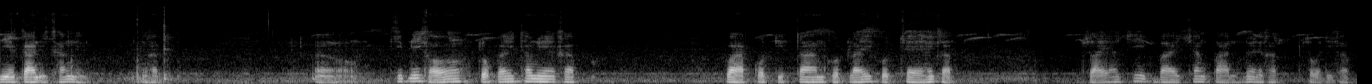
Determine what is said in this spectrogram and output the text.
มีอาการอีกครั้งหนึ่งนะครับคลิปนี้ขอจบไว้เท่านี้ครับฝากกดติดตามกดไลค์กดแชร์ให้กับ สายอาชีพบายช่างปานด้วยนะครับ สวัสดีครับ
